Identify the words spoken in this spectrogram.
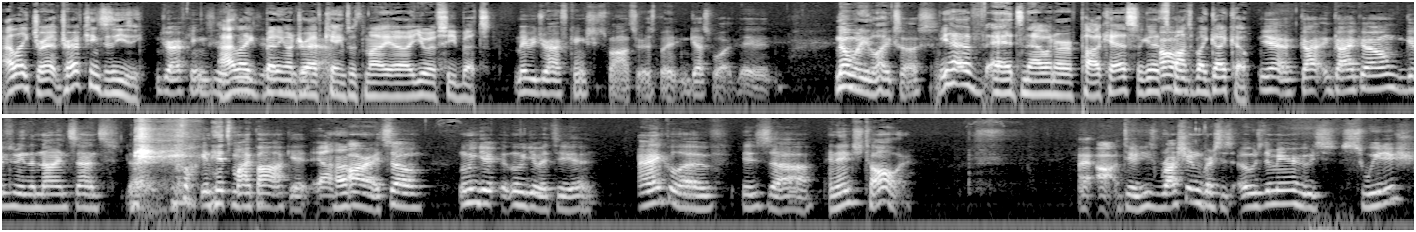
I like draft. DraftKings is easy. DraftKings. Is I like easy. betting on Yeah. DraftKings with my uh, UFC bets. Maybe DraftKings should sponsor us, but guess what? They Nobody likes us. We have ads now on our podcast. We get Oh. sponsored by Geico. Yeah, Ge- Geico gives me the nine cents. That fucking hits my pocket. Uh-huh. All right, so let me give let me give it to you. Anklev is uh, an inch taller. I, oh, dude, he's Russian versus Ozdemir, who's Swedish.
